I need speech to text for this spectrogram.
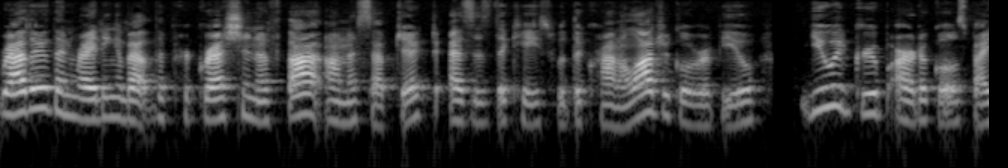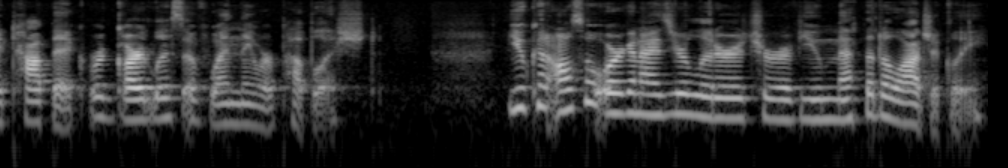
Rather than writing about the progression of thought on a subject, as is the case with the chronological review, you would group articles by topic regardless of when they were published. You can also organize your literature review methodologically.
